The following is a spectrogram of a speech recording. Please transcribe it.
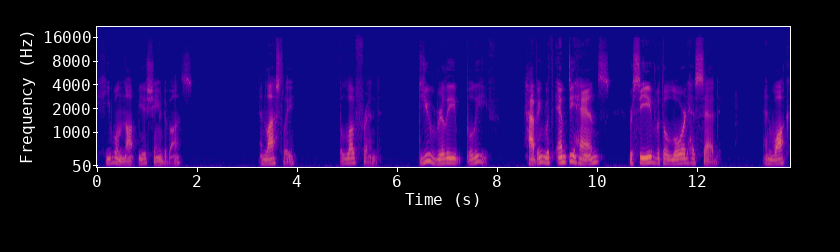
he will not be ashamed of us? And lastly, beloved friend, do you really believe? Having with empty hands received what the Lord has said, and walk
